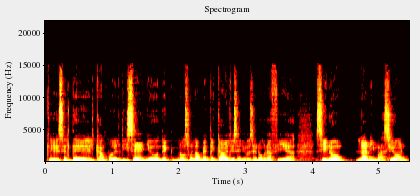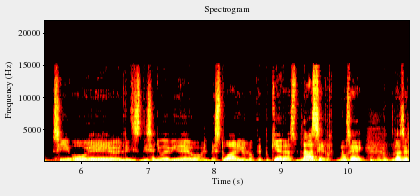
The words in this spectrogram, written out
que es el del campo del diseño, donde no solamente cabe el diseño de escenografía, sino la animación, ¿sí? O eh, el diseño de video el vestuario, lo que tú quieras, láser, no sé, láser,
